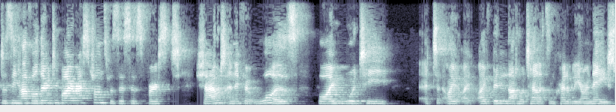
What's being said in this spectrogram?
Does he have other Dubai restaurants? Was this his first shout? And if it was, why would he I, I, have been in that hotel, it's incredibly ornate.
